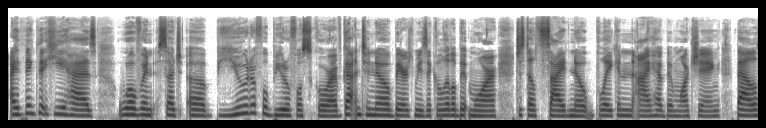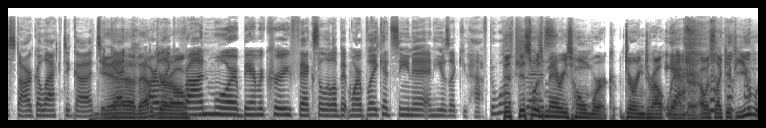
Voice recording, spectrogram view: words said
I think that he has woven such a beautiful, beautiful score. I've gotten to know Bear's music a little bit more. Just a side note, Blake and I have been watching Battlestar Galactica to Yeah, get that our girl. like Ron Moore, Bear McCreary fix a little bit more. Blake had seen it and he was like, You have to watch This, this was Mary's homework during Droughtlander. Yeah. I was like, if you,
